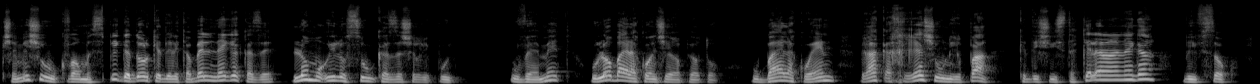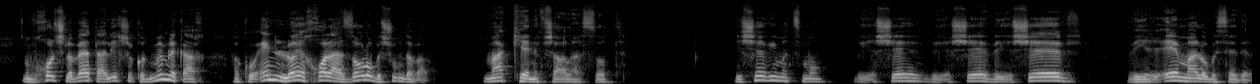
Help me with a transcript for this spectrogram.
כשמישהו הוא כבר מספיק גדול כדי לקבל נגע כזה, לא מועיל לו סוג כזה של ריפוי. ובאמת, הוא לא בא אל הכהן שירפא אותו, הוא בא אל הכהן רק אחרי שהוא נרפא, כדי שיסתכל על הנגע ויפסוק. ובכל שלבי התהליך שקודמים לכך, הכהן לא יכול לעזור לו בשום דבר. מה כן אפשר לעשות? ישב עם עצמו, וישב וישב וישב ויראה מה לא בסדר,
